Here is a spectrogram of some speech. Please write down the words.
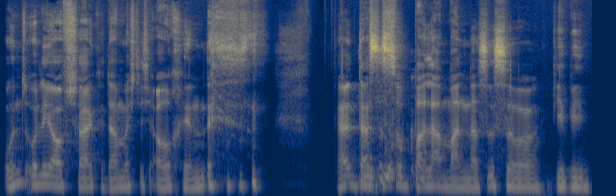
und Uli auf Schalke, da möchte ich auch hin. da, das ist so Ballermann, das ist so, gib ihm.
